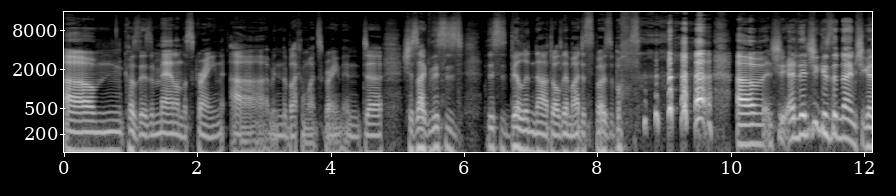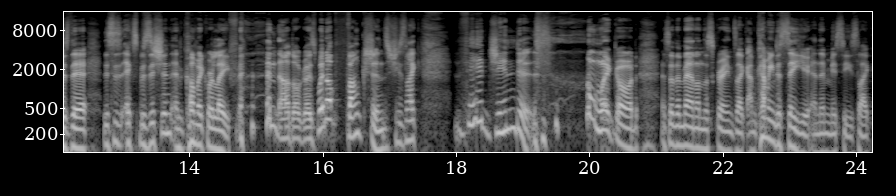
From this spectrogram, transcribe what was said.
because um, there's a man on the screen, uh, I mean the black and white screen, and uh, she's like, "This is this is Bill and Nardole. They're my disposables." um, she, and then she gives them names. She goes, "There, this is exposition and comic relief." and Nardole goes, "We're not functions." She's like, "They're genders." oh my god! And so the man on the screen's like, "I'm coming to see you," and then Missy's like,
